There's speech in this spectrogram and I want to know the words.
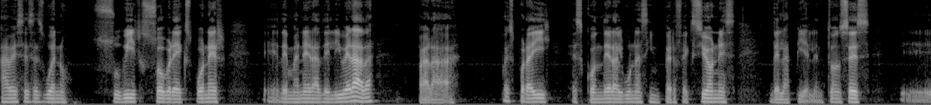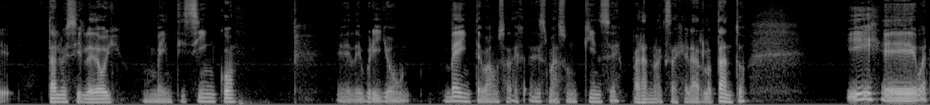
a veces es bueno subir, sobreexponer de manera deliberada para, pues por ahí, esconder algunas imperfecciones de la piel. Entonces, eh, tal vez si le doy un 25 eh, de brillo, un 20, vamos a dejar, es más un 15 para no exagerarlo tanto. Y eh, bueno,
